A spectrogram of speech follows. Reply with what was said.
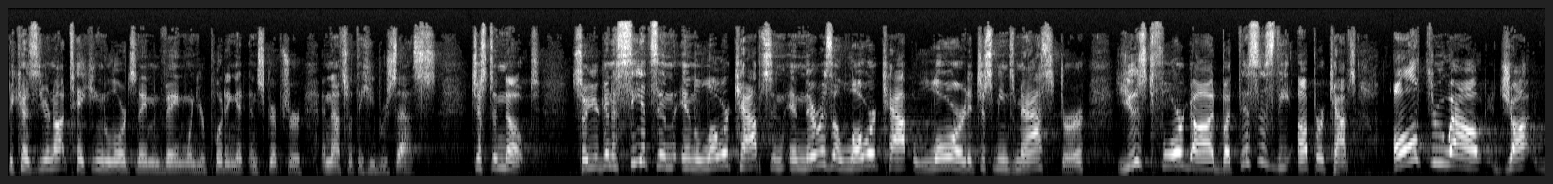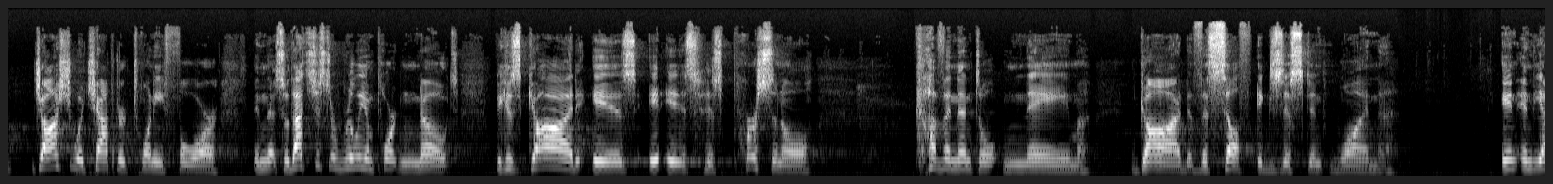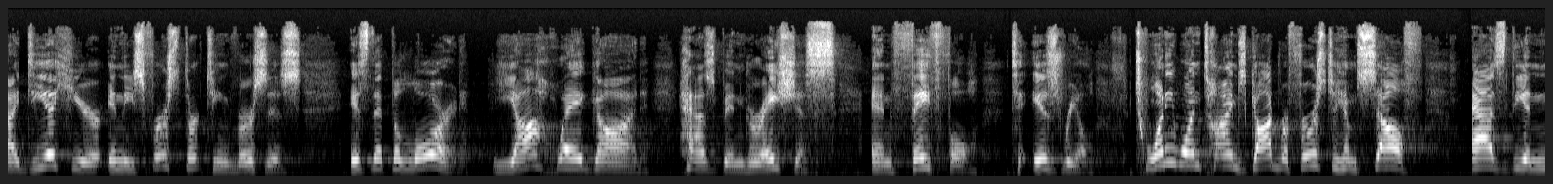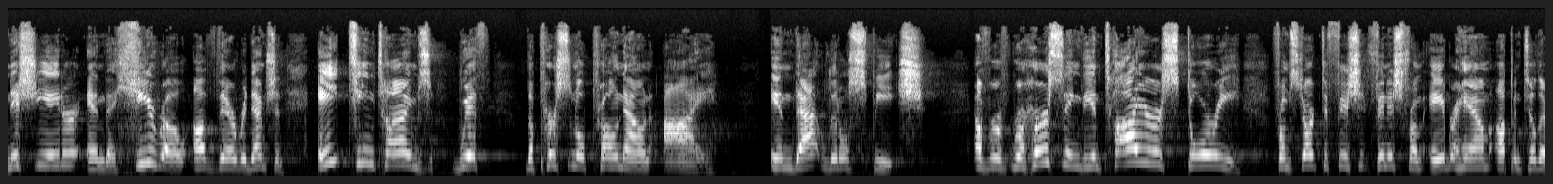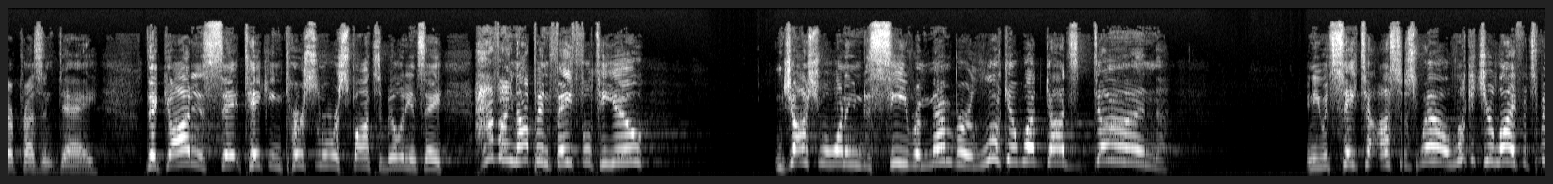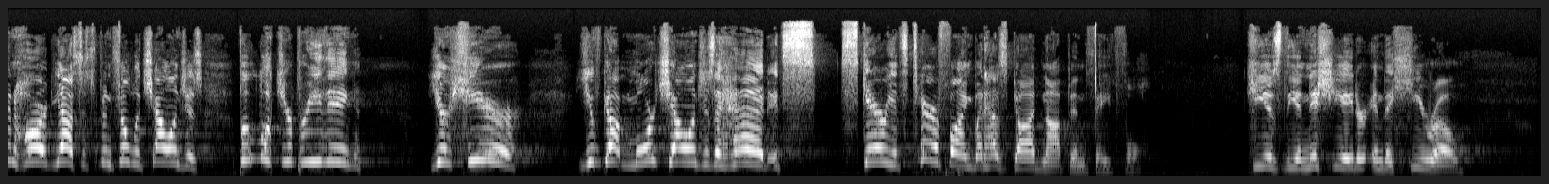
because you're not taking the Lord's name in vain when you're putting it in Scripture, and that's what the Hebrew says. Just a note. So you're going to see it's in, in lower caps, and, and there is a lower cap Lord, it just means master, used for God, but this is the upper caps all throughout jo- Joshua chapter 24. And so that's just a really important note because God is, it is his personal covenantal name, God, the self existent one. And, and the idea here in these first 13 verses is that the Lord, Yahweh God, has been gracious and faithful to Israel. 21 times God refers to himself as the initiator and the hero of their redemption. 18 times with the personal pronoun I in that little speech of re- rehearsing the entire story from start to finish from Abraham up until their present day. That God is taking personal responsibility and say, Have I not been faithful to you? And Joshua wanting him to see, remember, look at what God's done. And he would say to us as well, Look at your life. It's been hard. Yes, it's been filled with challenges. But look, you're breathing. You're here. You've got more challenges ahead. It's scary, it's terrifying, but has God not been faithful? He is the initiator and the hero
